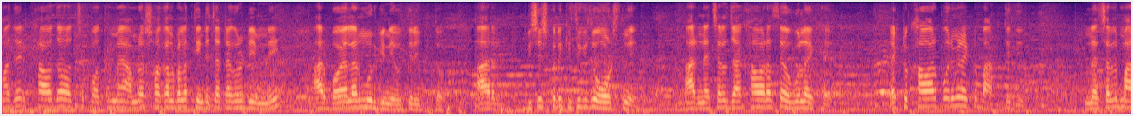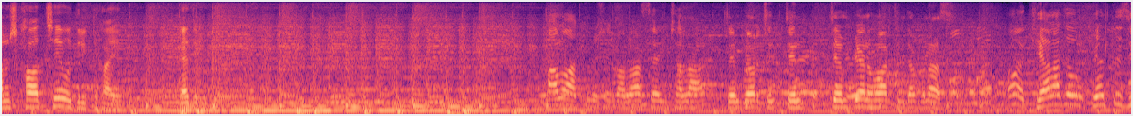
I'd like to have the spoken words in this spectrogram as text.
আমাদের খাওয়া দাওয়া হচ্ছে প্রথমে আমরা সকালবেলা তিনটে চারটা করে ডিম নিই, আর ব্রয়লার মুরগি নিই অতিরিক্ত। আর বিশেষ করে কিছু কিছু ওটস নিই। আর ন্যাচারাল যা খাওয়ার আছে ওগুলাই খাই। একটু খাওয়ার পরিমাণ একটু বাড়তে দিই। ন্যাচারাল মানুষ খাওয়াচ্ছে, অতিরিক্ত খায়। এতটুকু ভালো, আত্মবিশ্বাস ভালো আছে, ইনশাল্লাহ। চ্যাম্পিয়ন চ্যাম্পিয়ন হওয়ার চিন্তা ভাবনা আছে। ও, খেলা তো খেলতেছি,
